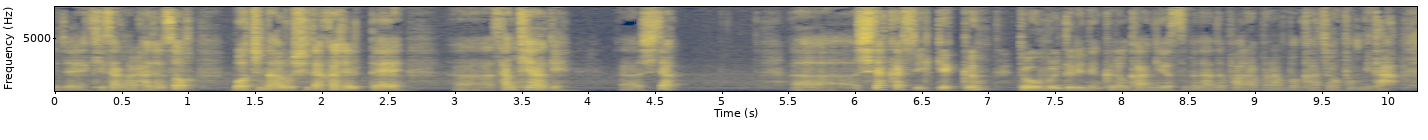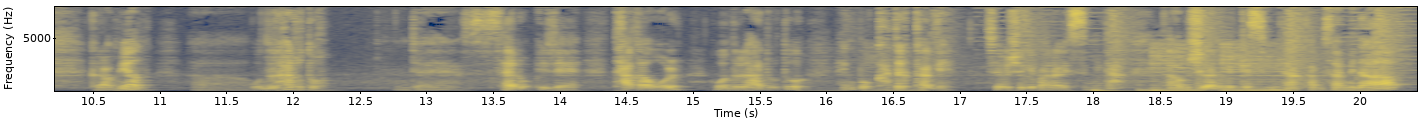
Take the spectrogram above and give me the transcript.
이제 기상을 하셔서 멋진 하루 시작하실 때 아, 상쾌하게 시작 시작할 수 있게끔 도움을 드리는 그런 강의였으면 하는 바람을 한번 가져봅니다. 그러면 어, 오늘 하루도 이제 새로 이제 다가올 오늘 하루도 행복 가득하게 채우시기 바라겠습니다. 다음 시간에 뵙겠습니다. 감사합니다.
